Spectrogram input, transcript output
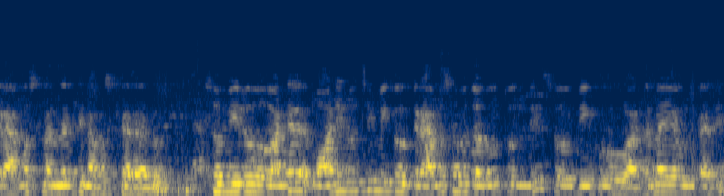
గ్రామస్తులందరికీ నమస్కారాలు. సో మీరు అంటే మార్నింగ్ నుంచి మీకు గ్రామ సభ జరుగుతుంది. సో మీకు అర్థమయ్యే ఉంటుంది.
